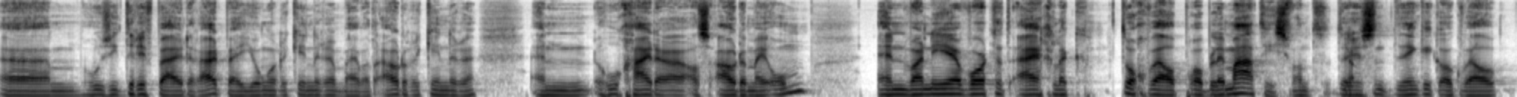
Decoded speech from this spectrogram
Um, hoe ziet driftbui eruit bij jongere kinderen, bij wat oudere kinderen? En hoe ga je daar als ouder mee om? En wanneer wordt het eigenlijk toch wel problematisch? Want er is denk ik ook wel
